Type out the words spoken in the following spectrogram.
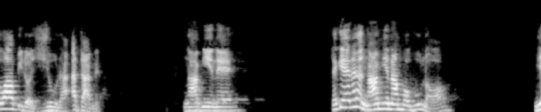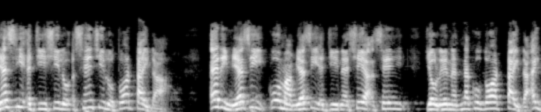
သွားပြီးတော့ယူတာအတ္တနဲ့ငါမြင်တယ်တကယ်တော့ငါမြင်တာမဟုတ်ဘူးနော်မျက်စိအကြည့်ရှိလို့အစင်းရှိလို့သွားတိုက်တာအဲ့ဒီမျက်စိကိုယ်မှာမျက်စိအကြည့်နဲ့ရှေ့ကအစင်းရုပ်လေးနဲ့နှစ်ခုသွားတိုက်တာအဲ့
